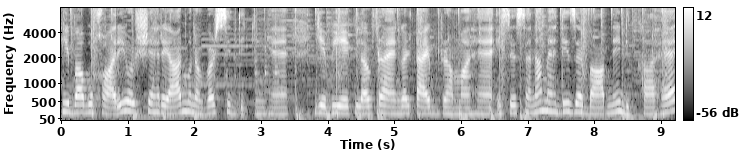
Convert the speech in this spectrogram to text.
हिबा बुखारी और शहरियार मुनवर सिद्दीकी हैं। ये भी एक लव ट्रायंगल टाइप ड्रामा है। इसे सना मेहदी जरबाब ने लिखा है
